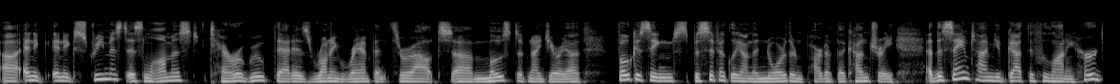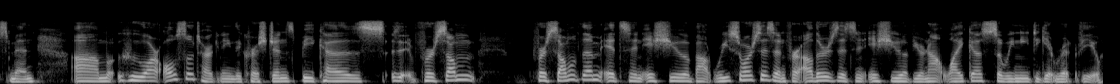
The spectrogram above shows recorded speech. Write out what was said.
uh, an, an extremist Islamist terror group that is running rampant throughout uh, most of Nigeria, focusing specifically on the northern part of the country. At the same time, you've got the Fulani herdsmen um, who are also targeting the Christians because for some for some of them it's an issue about resources and for others it's an issue of you're not like us so we need to get rid of you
